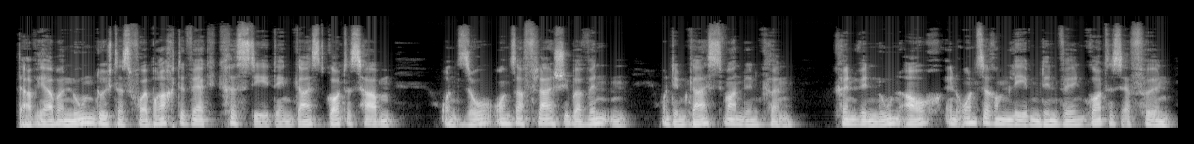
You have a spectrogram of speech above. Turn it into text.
Da wir aber nun durch das vollbrachte Werk Christi den Geist Gottes haben und so unser Fleisch überwinden und im Geist wandeln können, können wir nun auch in unserem Leben den Willen Gottes erfüllen,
